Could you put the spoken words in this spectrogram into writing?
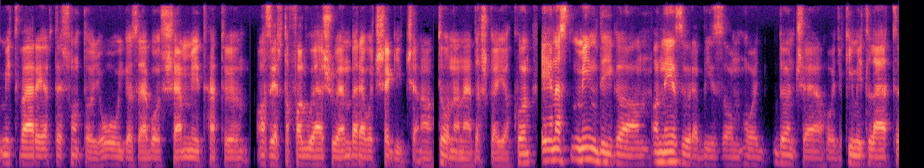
mit vár érte, és mondta, hogy ó, igazából semmit, hát ő azért a falu első embere, hogy segítsen a tornanádaskaiakon. Én ezt mindig a, a nézőre bízom, hogy döntse el, hogy ki mit lát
